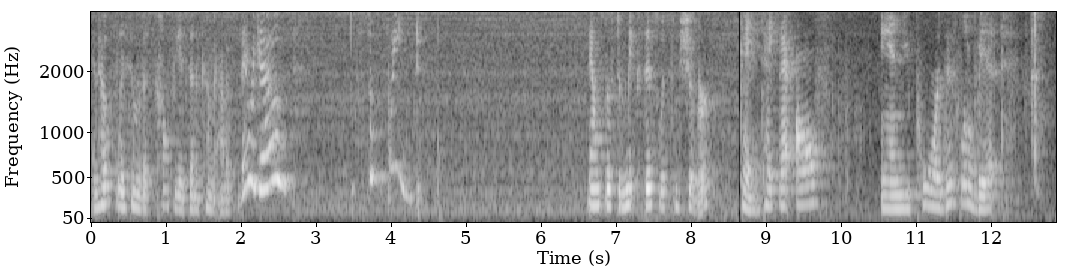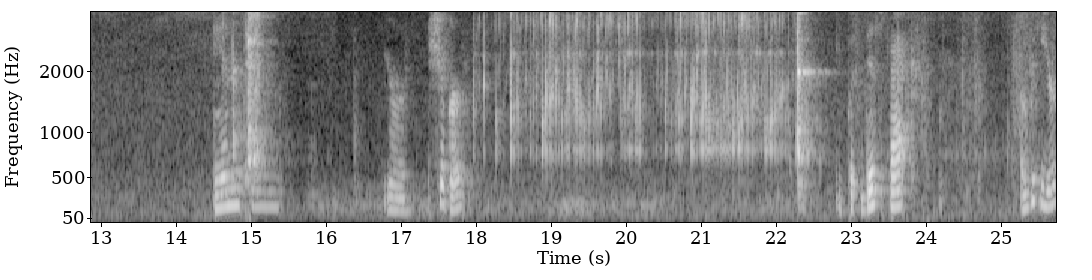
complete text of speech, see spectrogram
And hopefully some of the coffee is going to come out of There we go. Sweet. Now I'm supposed to mix this with some sugar. Okay, you take that off and you pour this little bit into your sugar. You put this back over here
